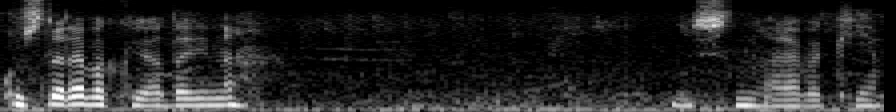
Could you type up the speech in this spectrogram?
Kuşlara bakıyor Adalina. Şunlara bakayım.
